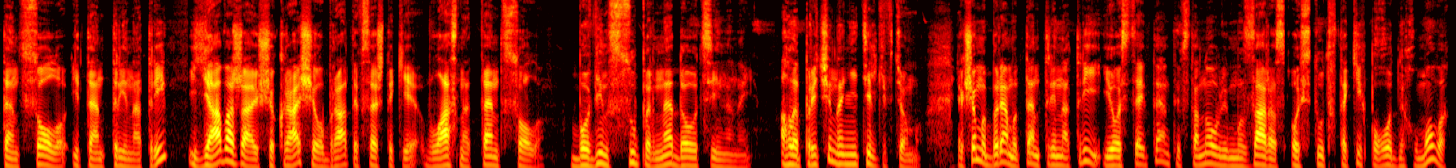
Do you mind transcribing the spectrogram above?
тент соло і тент 3 на 3 я вважаю, що краще обрати все ж таки власне тент соло, бо він супер недооцінений. Але причина не тільки в цьому. Якщо ми беремо тент 3 на 3 і ось цей тент і встановлюємо зараз ось тут в таких погодних умовах,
